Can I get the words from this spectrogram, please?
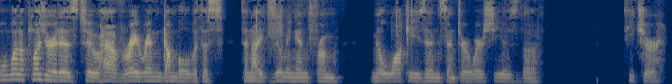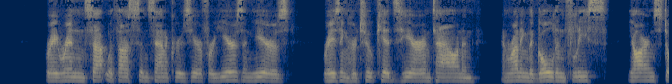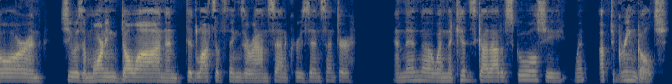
Well, what a pleasure it is to have Reirin Gumbel with us tonight, zooming in from Milwaukee Zen Center, where she is the teacher. Ray Rin sat with us in Santa Cruz here for years and years, raising her two kids here in town and, and running the Golden Fleece yarn store. And she was a morning doan and did lots of things around Santa Cruz Zen Center. And then uh, when the kids got out of school, she went up to Green Gulch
